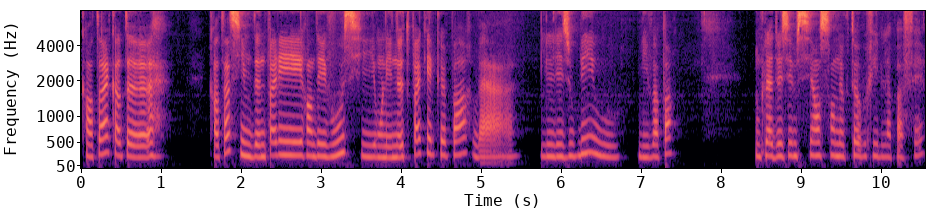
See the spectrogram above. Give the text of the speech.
Quentin, euh, Quentin s'il ne me donne pas les rendez-vous, si on ne les note pas quelque part, bah, il les oublie ou il n'y va pas. Donc la deuxième séance en octobre, il ne l'a pas fait.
